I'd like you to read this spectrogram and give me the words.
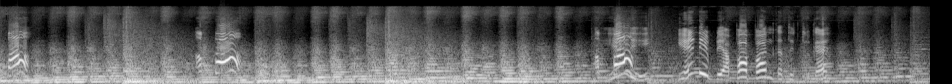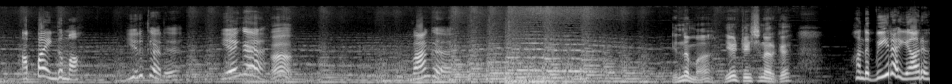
அப்பா! அப்பா! அப்பா! ஏண்டி? இப்படி அப்பா அப்பான்னு கத்திட்டு இருக்க அப்பா எங்கம்மா இருக்காரு. ஏங்க? வாங்க. என்னம்மா? ஏன் டென்ஷனா இருக்க? அந்த வீரா யாரு?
